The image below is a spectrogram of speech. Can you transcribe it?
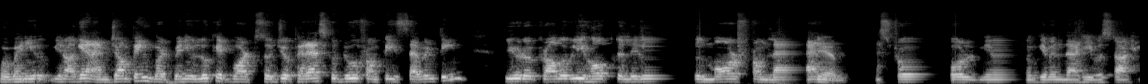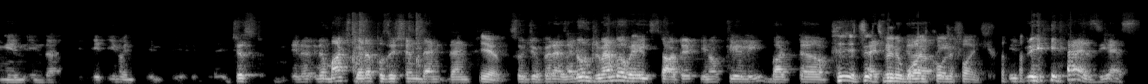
but when you you know again i'm jumping but when you look at what sergio perez could do from p17 you would have probably hoped a little more from Lance yeah. Stroll, you know, given that he was starting in in the you know in, in, just in a, in a much better position than than yeah. Sergio Perez. I don't remember where he started, you know, clearly, but uh, it's, it's been a while uh, qualifying. it really has, yes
